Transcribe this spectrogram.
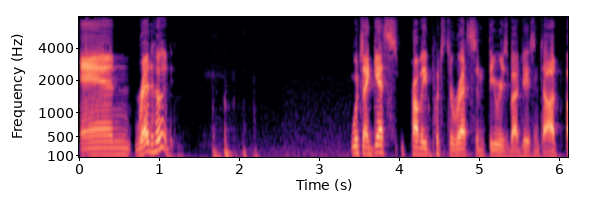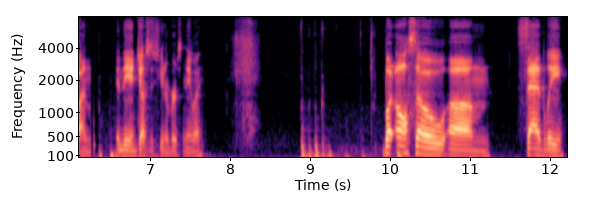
and Red Hood, which I guess probably puts to rest some theories about Jason Todd, finally, in the Injustice universe anyway. But also, um, sadly,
